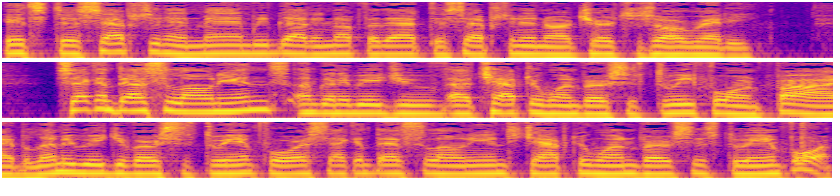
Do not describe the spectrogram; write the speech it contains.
it's deception, and man, we've got enough of that deception in our churches already. Second Thessalonians, I'm going to read you uh, chapter 1, verses 3, 4, and 5, but let me read you verses 3 and 4. Second Thessalonians, chapter 1, verses 3 and 4.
